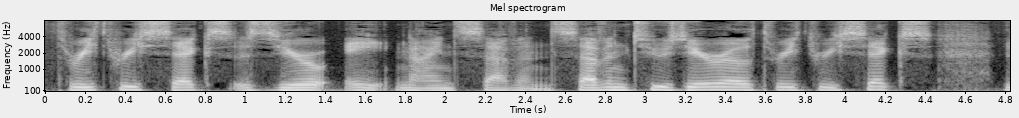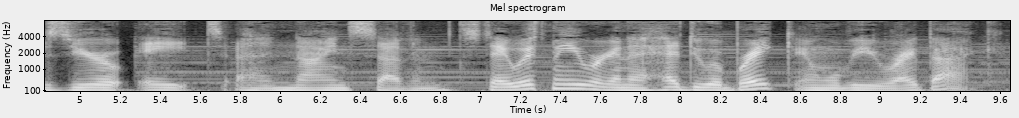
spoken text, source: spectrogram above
336 0897. 720 336 0897. Stay with me. We're going to head to a break and we'll be right back.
